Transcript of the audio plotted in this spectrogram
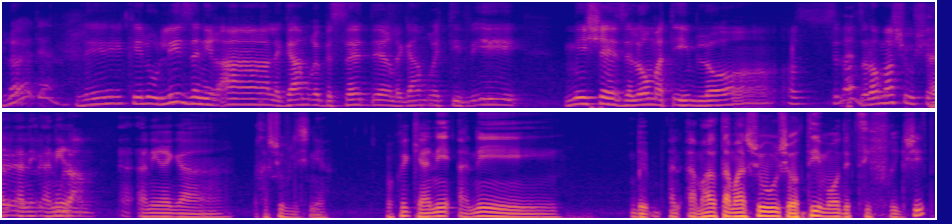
לא יודע, לי, כאילו, לי זה נראה לגמרי בסדר, לגמרי טבעי. מי שזה לא מתאים לו, אז זה לא, זה לא משהו שלכולם. אני, אני רגע, חשוב לי שנייה, אוקיי? כי אני, אני, ב, אמרת משהו שאותי מאוד הציף רגשית.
